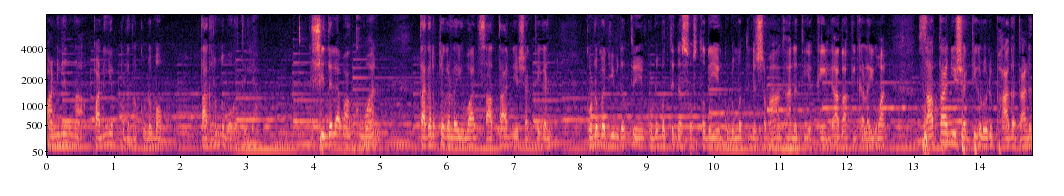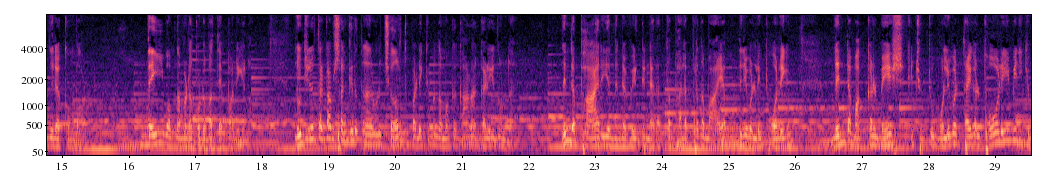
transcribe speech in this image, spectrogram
പണിയുന്ന പണിയപ്പെടുന്ന കുടുംബം തകർന്നു പോകത്തില്ല. ശിഥിലമാക്കുവാൻ തകർത്തു കളയുവാൻ സാത്താന്യ ശക്തികൾ കുടുംബജീവിതത്തെയും കുടുംബത്തിന്റെ സ്വസ്ഥതയും കുടുംബത്തിന്റെ സമാധാനത്തെയും ഒക്കെ ഇല്ലാതാക്കി കളയുവാൻ സാത്താന്യ ശക്തികൾ ഒരു ഭാഗത്താണ് അണിനിരക്കുമ്പോൾ ദൈവം നമ്മുടെ കുടുംബത്തെ പണിയണം. നൂറ്റി ഇരുപത്തെട്ടാം സങ്കീർത്തനം അതിനോട് ചേർത്ത് പഠിക്കുമ്പോൾ നമുക്ക് കാണാൻ കഴിയുന്നുണ്ട്. നിന്റെ ഭാര്യ നിന്റെ വീട്ടിനകത്ത് ഫലപ്രദമായ മുന്തിരിവള്ളി പോലെയും നിന്റെ മക്കൾ മേശയ്ക്ക് ചുറ്റും ഒലിവട്ടൈകൾ പോലെയും ഇരിക്കും.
